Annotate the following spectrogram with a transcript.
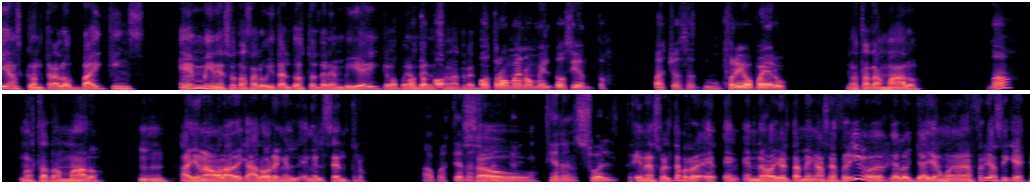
Giants contra los Vikings en Minnesota. Saludita al doctor del NBA, que lo pueden Otro- ver en zona 3 Otro menos 1200. Pacho, ese es un frío pelú, No está tan malo. ¿no? No está tan malo. Mm, mm. Hay una ola de calor en el, en el centro. Ah, pues tienen suerte. Tienen suerte. tienen suerte, pero en, en- en Nueva York también hace frío, que los Giants juegan en frío, así que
